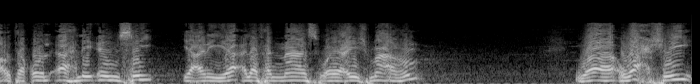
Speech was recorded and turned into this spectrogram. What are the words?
أو تقول أهلي إنسي يعني يألف الناس ويعيش معهم ووحشي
